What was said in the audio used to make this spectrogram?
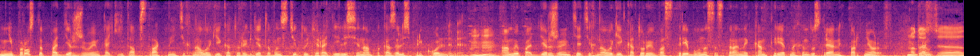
не просто поддерживаем какие-то абстрактные технологии, которые где-то в институте родились и нам показались прикольными, угу. а мы поддерживаем те технологии, которые востребованы со стороны конкретных индустриальных партнеров. Ну, то Там... есть э,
